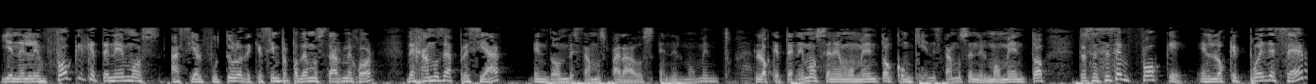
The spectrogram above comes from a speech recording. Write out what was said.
Y en el enfoque que tenemos hacia el futuro de que siempre podemos estar mejor, dejamos de apreciar en dónde estamos parados en el momento, lo que tenemos en el momento, con quién estamos en el momento. Entonces ese enfoque en lo que puede ser,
